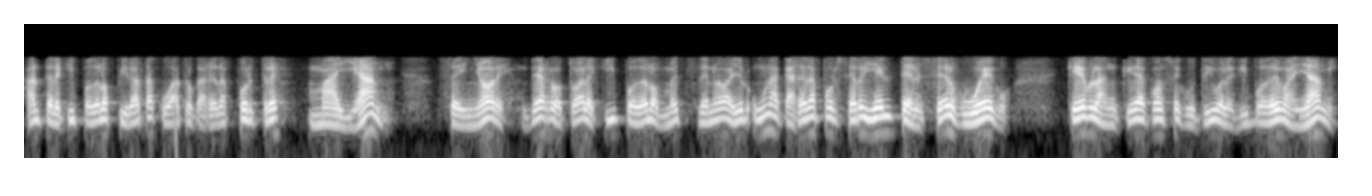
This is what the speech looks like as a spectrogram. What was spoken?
ante el equipo de los Piratas, cuatro carreras por tres. Miami, señores, derrotó al equipo de los Mets de Nueva York, una carrera por cero y el tercer juego que blanquea consecutivo el equipo de Miami.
